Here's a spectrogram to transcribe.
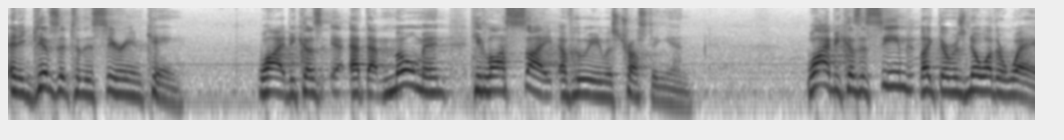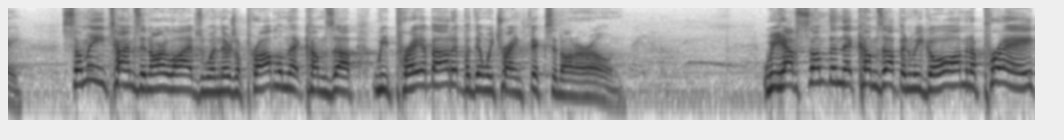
and he gives it to the Syrian king. Why? Because at that moment, he lost sight of who he was trusting in. Why? Because it seemed like there was no other way. So many times in our lives, when there's a problem that comes up, we pray about it, but then we try and fix it on our own. We have something that comes up and we go, Oh, I'm gonna pray.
